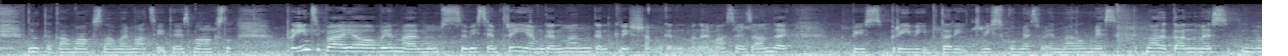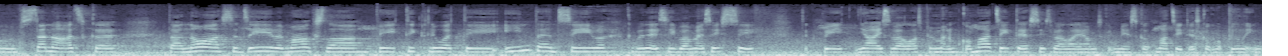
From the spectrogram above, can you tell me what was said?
nu, mākslā vai mācīties mākslu. Principā jau vienmēr mums visiem trijiem, gan man, gan Krišam, gan manai māsai Zandai, bijusi brīvība darīt visu, ko mēs vien vēlamies. Bet nā, tā nu, mēs, mums sanāca, ka tā nāsa dzīve mākslā bija tik ļoti intensīva, ka patiesībā mēs visi bija jāizvēlās, piemēram, ko mācīties. Izvēlējāmies, ka mēs kaut mācīties kaut ko pilnīgi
